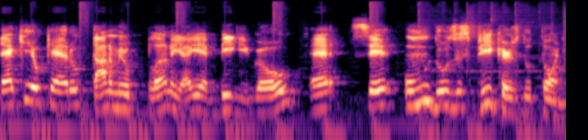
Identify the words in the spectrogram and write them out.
é que eu quero, tá no meu plano, e aí é big goal, é ser um dos speakers do Tony.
